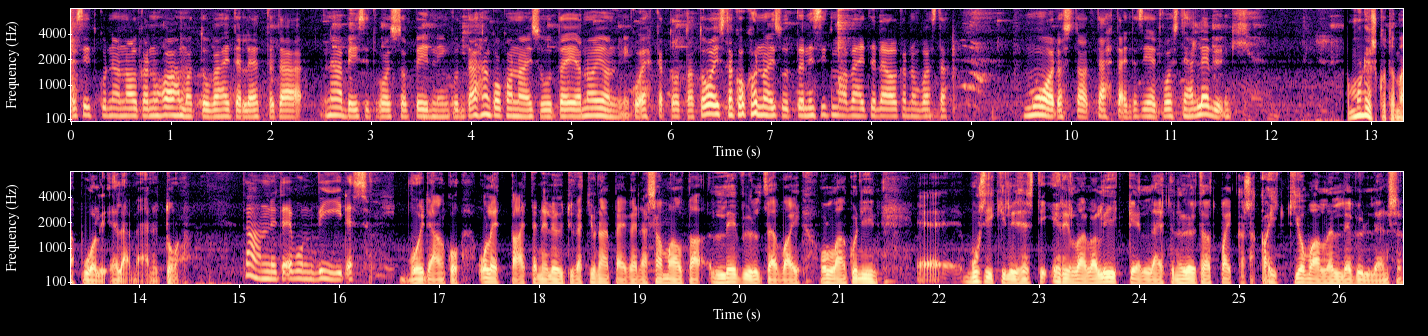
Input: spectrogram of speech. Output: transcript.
Ja sitten kun ne on alkanut hahmottua vähitellen, että tää, nämä biisit voisi sopia niin kuin tähän kokonaisuuteen ja noi on niin kuin ehkä tuota toista kokonaisuutta, niin sitten mä oon vähitellen alkanut vasta muodostaa tähtäintä siihen, että voisi tehdä levynkin. Monesko tämä puoli elämää nyt on? Tämä on nyt Evun viides. Voidaanko olettaa, että ne löytyvät jonain päivänä samalta levyltä vai ollaanko niin äh, musiikillisesti eri lailla liikkeellä, että ne löytävät paikkansa kaikki omalle levyllensä?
